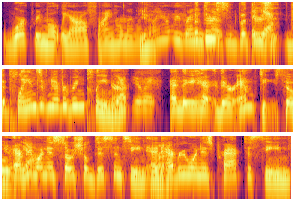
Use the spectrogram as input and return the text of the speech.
work remotely are all flying home. I'm like, Yeah. why aren't we renting But there's, cars? but there's yeah. the planes have never been cleaner. Yep, you're right. and they ha- they're empty. So Yeah. everyone is social distancing and Right. everyone is practicing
